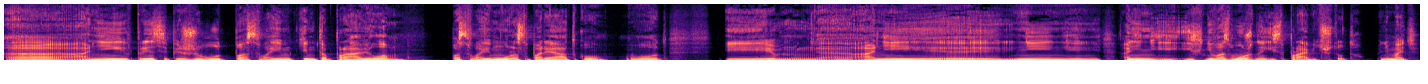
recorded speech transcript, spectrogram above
а, они, в принципе, живут по своим каким-то правилам, по своему распорядку, вот. И они, э, не, не, они, их невозможно исправить что-то, понимаете?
